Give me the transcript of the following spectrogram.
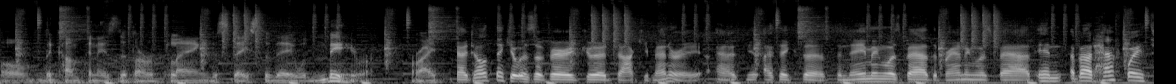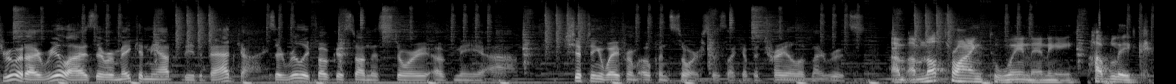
of the companies that are playing the space today wouldn't be here, right? I don't think it was a very good documentary. I, I think the, the naming was bad, the branding was bad. And about halfway through it, I realized they were making me out to be the bad guy. They really focused on this story of me. Um, shifting away from open source as like a betrayal of my roots. I'm, I'm not trying to win any public,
